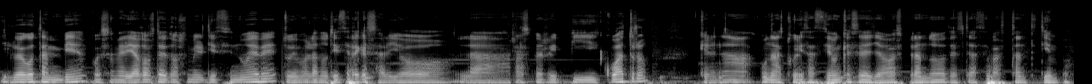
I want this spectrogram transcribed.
Y luego también, pues a mediados de 2019, tuvimos la noticia de que salió la Raspberry Pi 4, que era una, actualización que se llevaba esperando desde hace bastante tiempo.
